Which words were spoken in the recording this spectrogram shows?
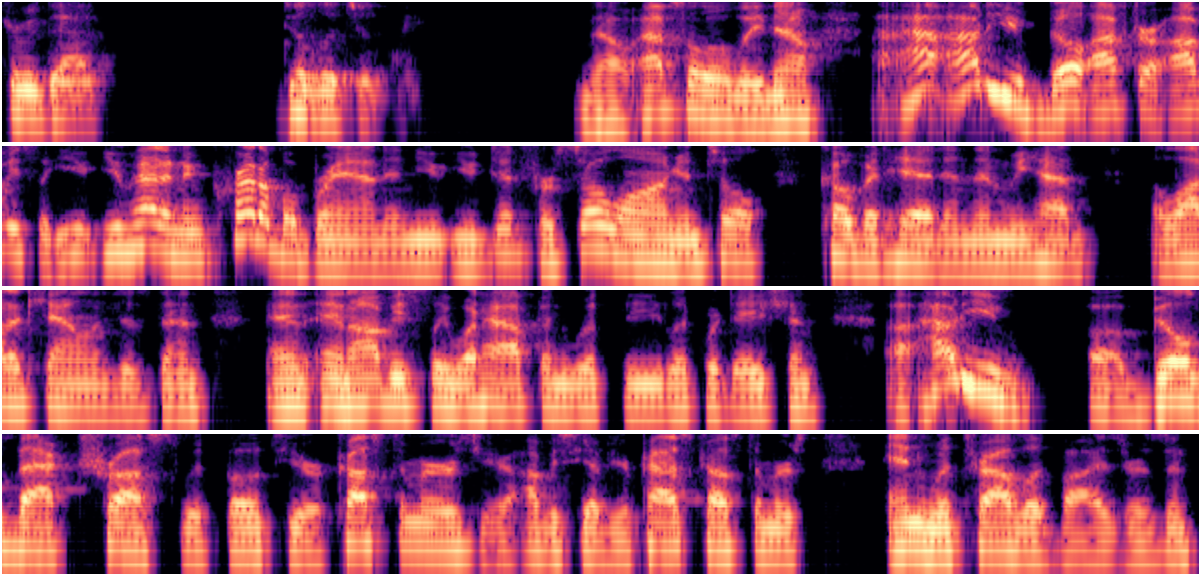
through that diligently. No, absolutely. Now, how, how do you build after obviously you, you had an incredible brand and you you did for so long until COVID hit, and then we had a lot of challenges then, and and obviously what happened with the liquidation. Uh, how do you uh, build back trust with both your customers, you obviously have your past customers, and with travel advisors? And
